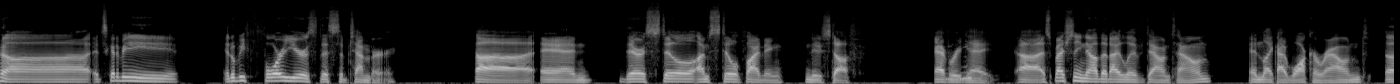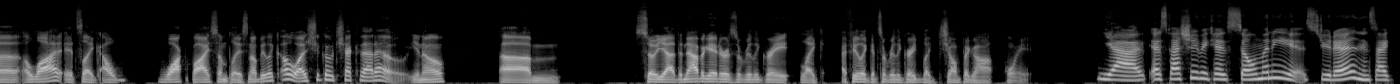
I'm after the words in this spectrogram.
Uh it's going to be it'll be 4 years this September. Uh and there's still I'm still finding new stuff every mm-hmm. day. Uh, especially now that I live downtown and like I walk around uh, a lot. It's like I'll walk by someplace and I'll be like, oh, I should go check that out. You know. Um, so yeah, the Navigator is a really great like I feel like it's a really great like jumping off point. Yeah, especially because so many students, like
